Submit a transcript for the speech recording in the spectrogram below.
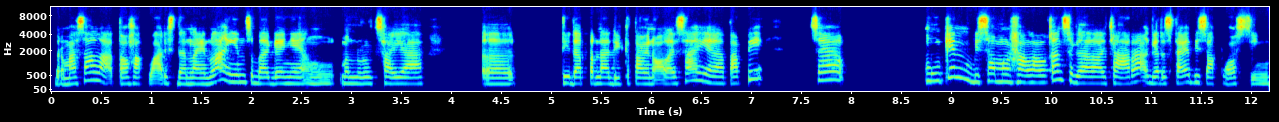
bermasalah atau hak waris dan lain-lain sebagainya yang menurut saya eh, tidak pernah diketahui oleh saya, tapi saya mungkin bisa menghalalkan segala cara agar saya bisa closing.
